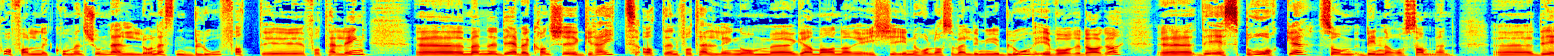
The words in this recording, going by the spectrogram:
påfallende konvensjonell og nesten blodfattig fortelling. Eh, men det er vel kanskje greit at en fortelling om eh, germanere ikke inneholder så veldig mye blod i våre dager. Eh, det er språket som binder oss sammen. Eh, det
